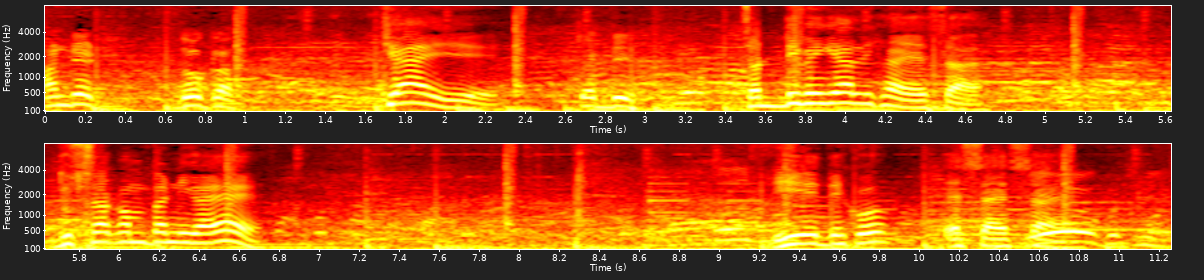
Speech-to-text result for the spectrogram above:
हंड्रेड दो का क्या है ये? चड्डी। चड्डी में क्या लिखा है ऐसा? दूसरा कंपनी का है? ये देखो ऐसा ऐसा है। ये कुछ नहीं।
